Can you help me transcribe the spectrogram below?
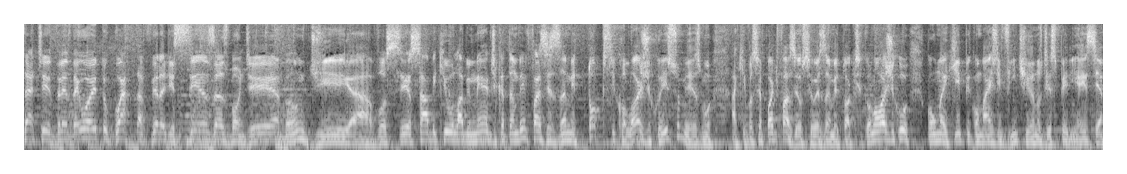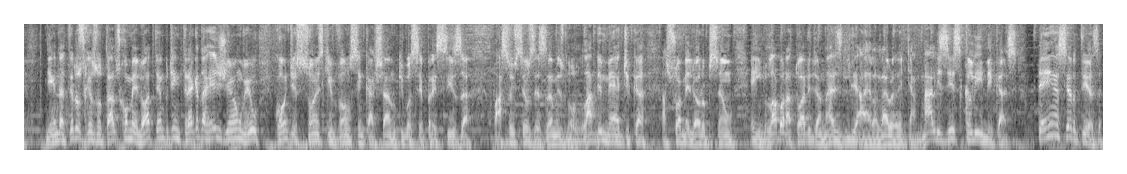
News. 7h38, quarta-feira de cinzas. Bom dia. Bom dia. Você sabe que o Lab Médica também faz exame toxicológico? Isso mesmo. Aqui você pode fazer o seu exame toxicológico com uma equipe com mais de 20 anos de experiência e ainda ter os resultados com o melhor tempo de entrega da região, viu? Condições que vão se encaixar no que você precisa. Faça os seus exames no Lab Médica, a sua melhor opção em laboratório de análise de análises clínicas. Tenha certeza.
